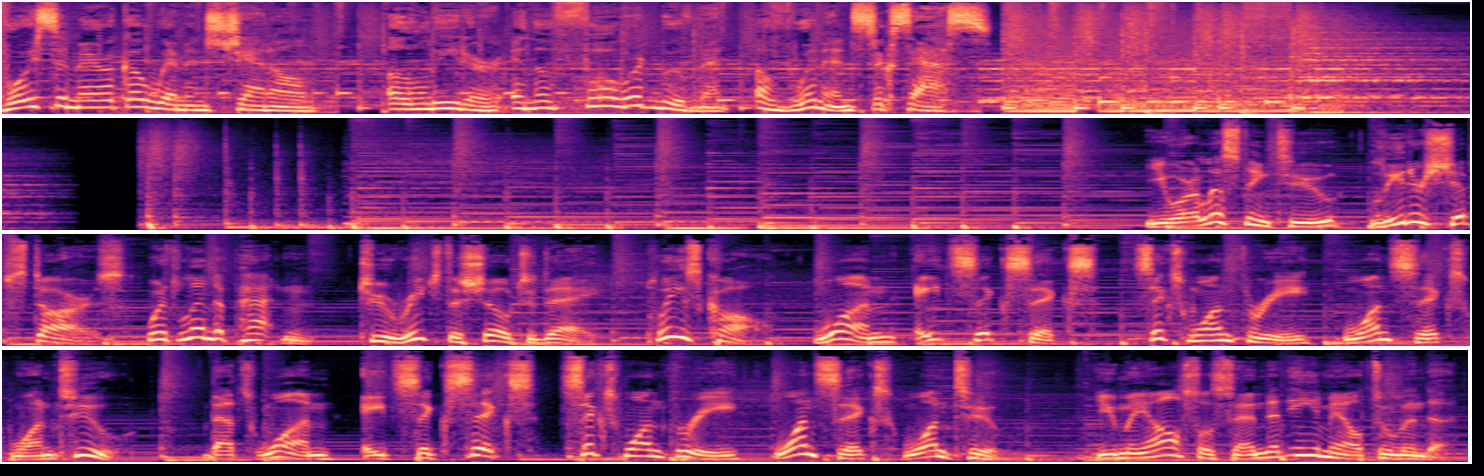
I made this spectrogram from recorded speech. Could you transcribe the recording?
Voice America Women's Channel, a leader in the forward movement of women's success. You are listening to Leadership Stars with Linda Patten. To reach the show today, please call 1 866 613 1612. That's 1 866 613 1612. You may also send an email to Linda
